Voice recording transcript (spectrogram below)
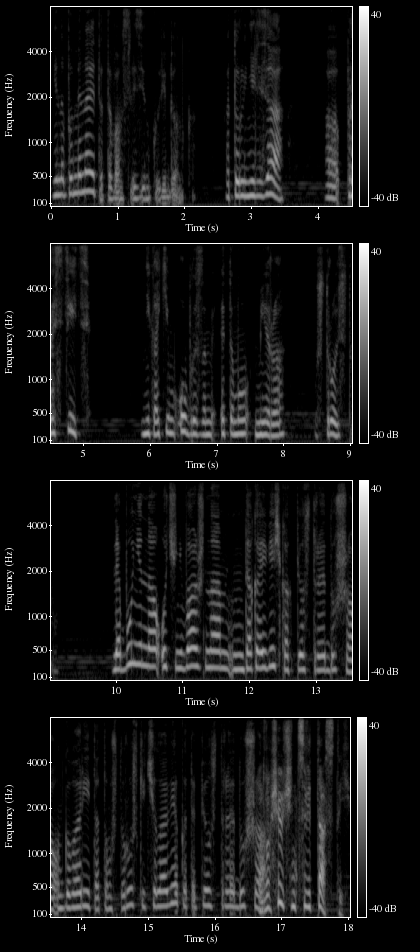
Не напоминает это вам слезинку ребенка, которую нельзя а, простить никаким образом этому мироустройству. Для Бунина очень важна такая вещь, как пестрая душа. Он говорит о том, что русский человек это пестрая душа. Он вообще очень цветастый.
